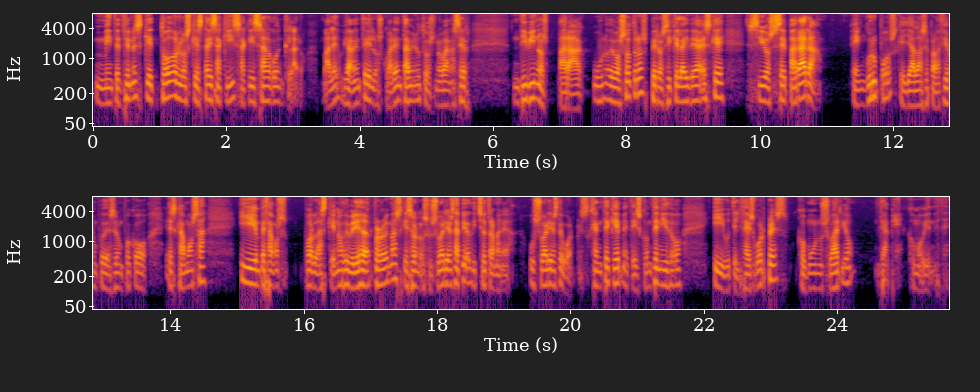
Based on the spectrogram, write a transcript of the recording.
mi intención es que todos los que estáis aquí saquéis algo en claro. ¿vale? Obviamente los 40 minutos no van a ser divinos para uno de vosotros, pero sí que la idea es que si os separara en grupos, que ya la separación puede ser un poco escamosa, y empezamos por las que no debería dar problemas, que son los usuarios de API, o dicho de otra manera, usuarios de WordPress. Gente que metéis contenido y utilizáis WordPress como un usuario de API, como bien dice.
